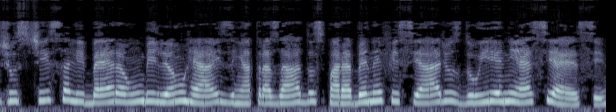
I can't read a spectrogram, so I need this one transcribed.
Justiça libera 1 bilhão reais em atrasados para beneficiários do INSS.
